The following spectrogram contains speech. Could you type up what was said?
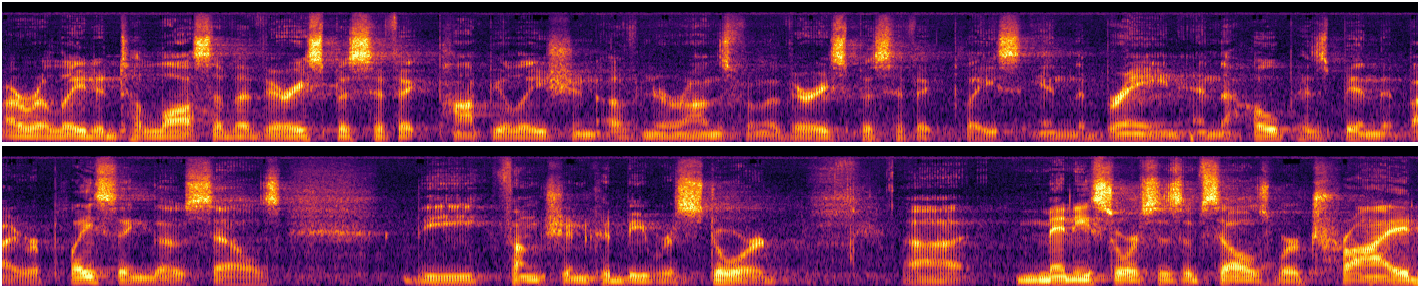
are related to loss of a very specific population of neurons from a very specific place in the brain. And the hope has been that by replacing those cells, the function could be restored. Uh, many sources of cells were tried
